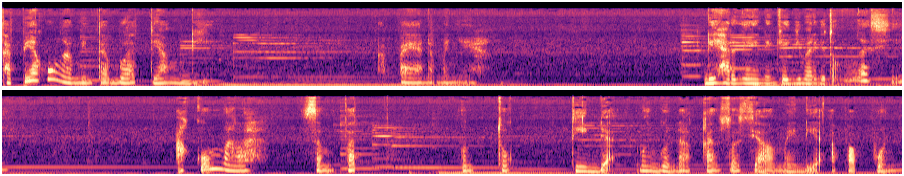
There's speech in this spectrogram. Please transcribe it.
Tapi aku nggak minta buat yang di apa ya namanya ya dihargain yang kayak gimana gitu. Enggak sih aku malah sempat untuk tidak menggunakan sosial media apa pun.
